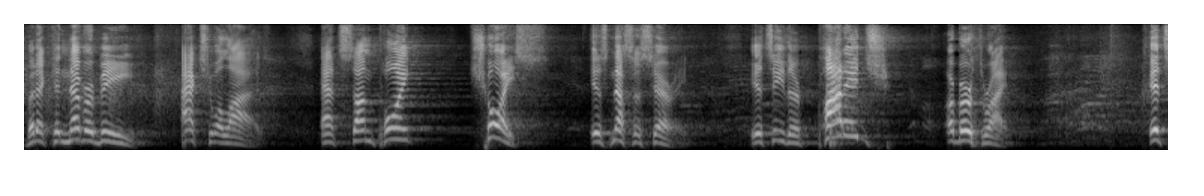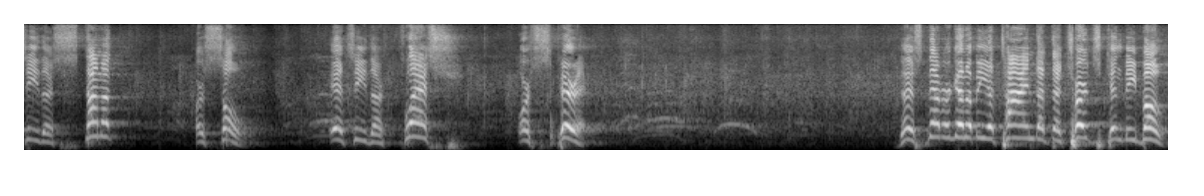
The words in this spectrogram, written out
but it can never be actualized. At some point, choice is necessary. It's either pottage or birthright. It's either stomach or soul. It's either flesh or spirit. There's never going to be a time that the church can be both.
